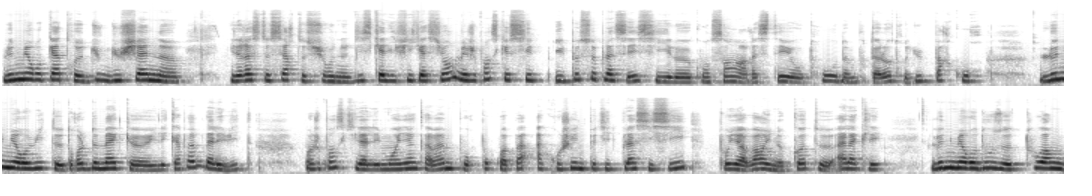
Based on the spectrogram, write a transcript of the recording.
Le numéro 4, Duc du Chêne, il reste certes sur une disqualification, mais je pense que il peut se placer s'il consent à rester au trot d'un bout à l'autre du parcours. Le numéro 8, drôle de mec, euh, il est capable d'aller vite. Moi je pense qu'il a les moyens quand même pour pourquoi pas accrocher une petite place ici pour y avoir une cote à la clé. Le numéro 12, Tuang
